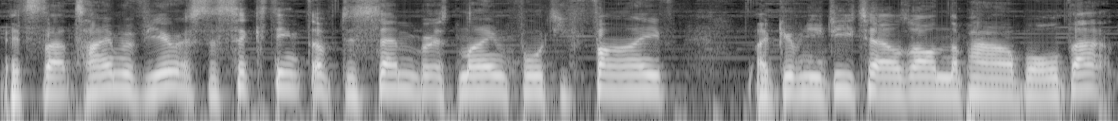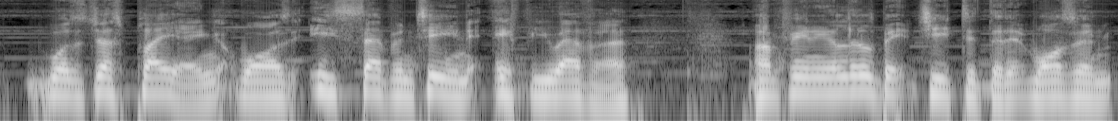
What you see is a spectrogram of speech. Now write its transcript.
It's that time of year. It's the 16th of December. It's 9:45. I've given you details on the Powerball. That was just playing was East 17 if you ever. I'm feeling a little bit cheated that it wasn't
